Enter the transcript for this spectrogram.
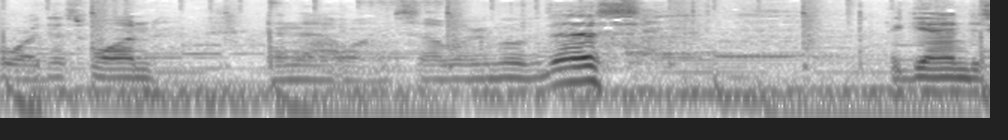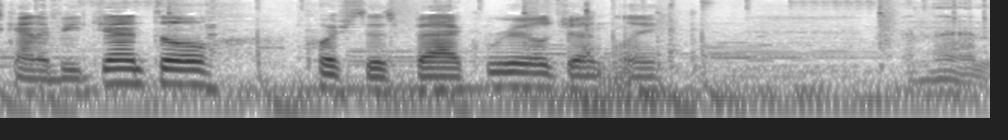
for, this one and that one. So we'll remove this. Again, just kind of be gentle, push this back real gently, and then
